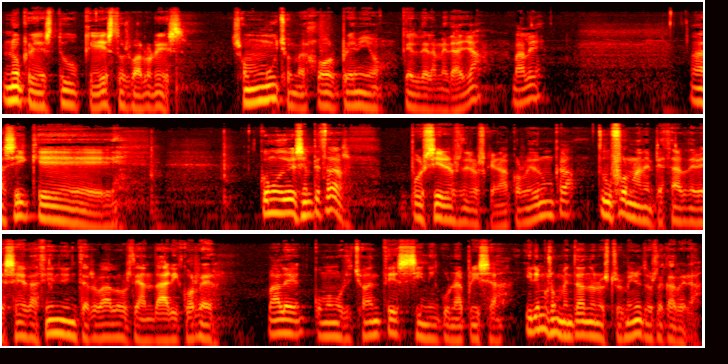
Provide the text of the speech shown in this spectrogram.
¿No crees tú que estos valores son mucho mejor premio que el de la medalla? ¿Vale? Así que, ¿cómo debes empezar? Pues si eres de los que no ha corrido nunca, tu forma de empezar debe ser haciendo intervalos de andar y correr ¿vale? Como hemos dicho antes, sin ninguna prisa. Iremos aumentando nuestros minutos de carrera.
